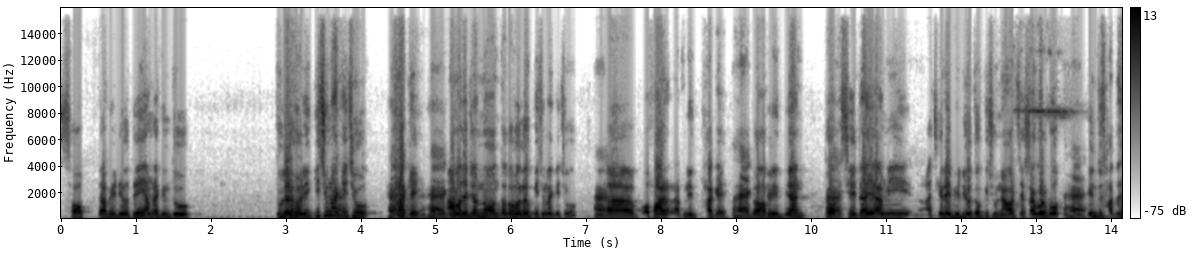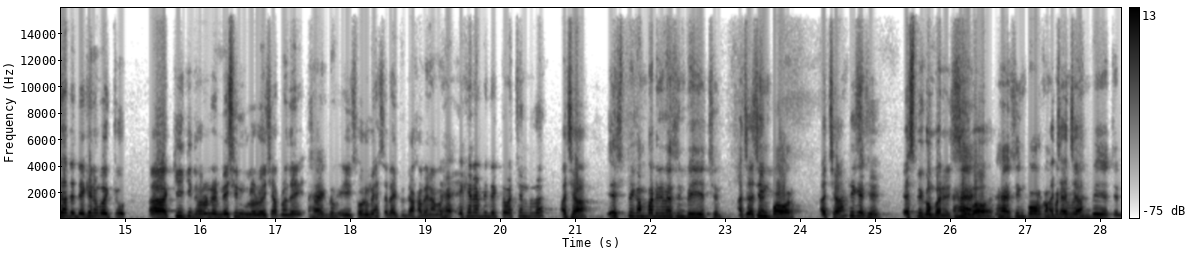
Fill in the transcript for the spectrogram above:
সবটা ভিডিওতেই আমরা কিন্তু তুলে ধরি কিছু না হ্যাঁ। কিছু হ্যাঁ, থাকে। হ্যাঁ। আমাদের জন্য অন্তত হলেও কিছু না কিছু। অফার আপনি থাকে। হ্যাঁ, আপনি দেন তো হ্যাঁ। সেটাই আমি আজকের এই ভিডিওতেও কিছু নেওয়ার চেষ্টা করব। হ্যাঁ। কিন্তু সাথে সাথে দেখে নেব একটু কি কি ধরনের মেশিনগুলো রয়েছে আপনাদের হ্যাঁ, এই শোরুমে সেটা একটু দেখাবেন আমাকে। এখানে আপনি দেখতে পাচ্ছেন দাদা। আচ্ছা। এসপি কোম্পানির মেশিন পেয়ে যাচ্ছেন। আচ্ছা আচ্ছা। সিং পাওয়ার আচ্ছা। ঠিক আছে? এসপি কোম্পানির সিং পাওয়ার হ্যাঁ সিং পাওয়ার কোম্পানির আচ্ছা। মেশিন পেয়ে যাচ্ছেন।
